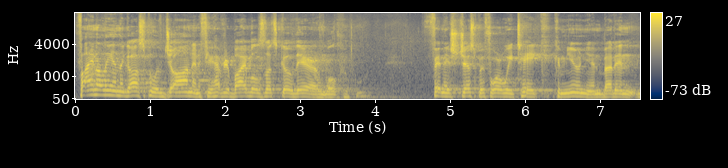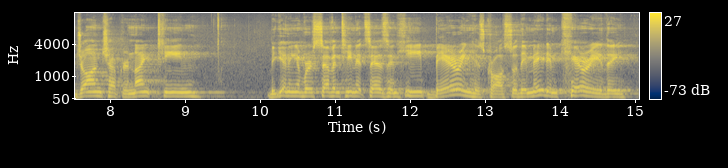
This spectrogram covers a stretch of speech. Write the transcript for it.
Finally, in the Gospel of John, and if you have your Bibles, let's go there and we'll finish just before we take communion, but in John chapter 19, beginning in verse 17, it says, And he bearing his cross, so they made him carry the,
